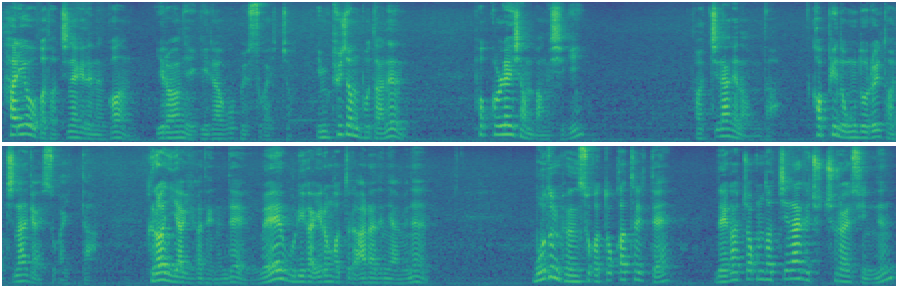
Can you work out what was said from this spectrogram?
하리오가 더 진하게 되는 건 이러한 얘기라고 볼 수가 있죠. infusion보다는 percolation 방식이 더 진하게 나온다. 커피 농도를 더 진하게 할 수가 있다. 그런 이야기가 되는데 왜 우리가 이런 것들을 알아야 되냐면은 모든 변수가 똑같을 때 내가 조금 더 진하게 추출할 수 있는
